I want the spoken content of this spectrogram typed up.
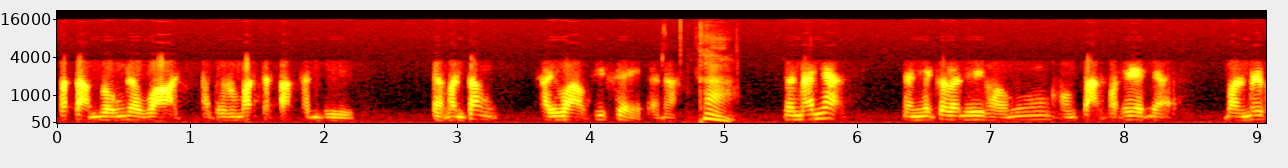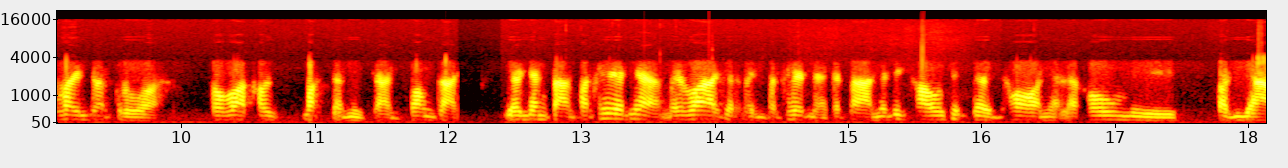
ถ้าต่ำลงเนี่ยวาล์วอัตโนมัติจะตัดทันที แต่มันต้องใช้วาล์วพิเศษอะนะค่ะดังนั้นเนี่ยอย่างในกรณีของของต่างประเทศเนี่ย มันไม่ค่อยน่ากลัว เพราะว่าเขามักจะมีการป้องกันอย่างอย่างต่างประเทศเนี่ย ไม่ว่าจะเป็นประเทศไหนก็ตามเนี่ยที่เขาเดินท่อเนี่ย แล้วเขามีปัญญา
